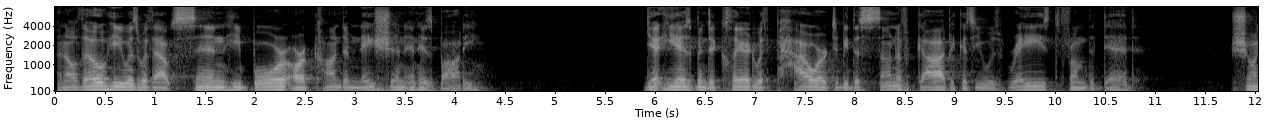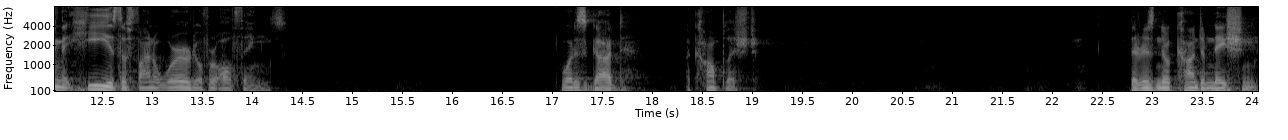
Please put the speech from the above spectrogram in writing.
and although he was without sin, he bore our condemnation in his body. Yet he has been declared with power to be the Son of God because he was raised from the dead, showing that he is the final word over all things. What has God accomplished? There is no condemnation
